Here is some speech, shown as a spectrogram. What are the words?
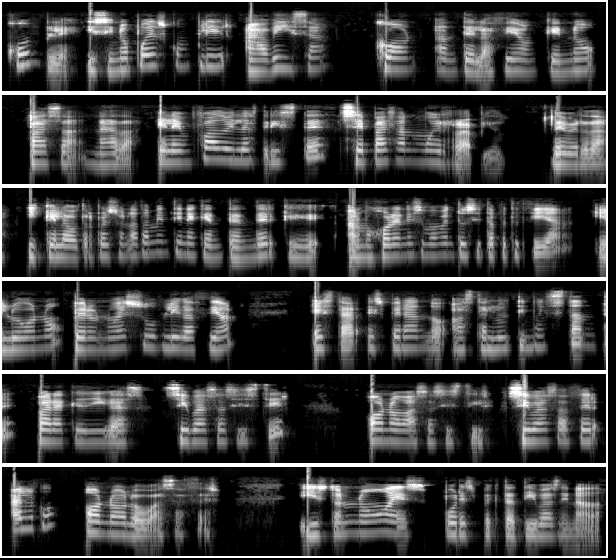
cumple. Y si no puedes cumplir, avisa con antelación que no pasa nada. El enfado y la tristeza se pasan muy rápido de verdad. Y que la otra persona también tiene que entender que a lo mejor en ese momento sí te apetecía y luego no, pero no es su obligación estar esperando hasta el último instante para que digas si vas a asistir o no vas a asistir, si vas a hacer algo o no lo vas a hacer. Y esto no es por expectativas de nada.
